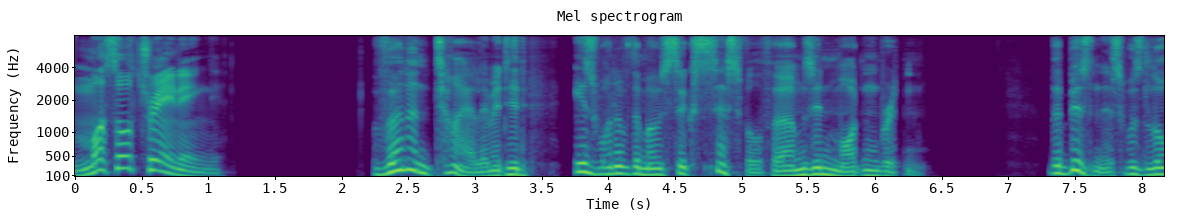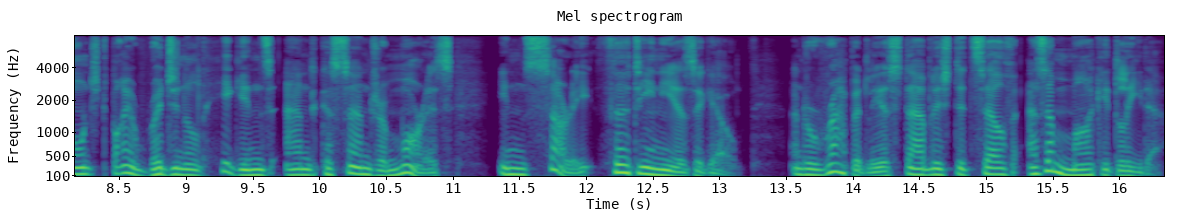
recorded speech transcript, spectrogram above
Muscle training. Vernon Tyre Limited is one of the most successful firms in modern Britain. The business was launched by Reginald Higgins and Cassandra Morris in Surrey 13 years ago and rapidly established itself as a market leader.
